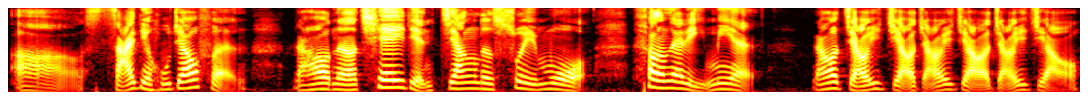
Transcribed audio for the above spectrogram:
啊、撒一点胡椒粉，然后呢，切一点姜的碎末放在里面，然后搅一搅，搅一搅，搅一搅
